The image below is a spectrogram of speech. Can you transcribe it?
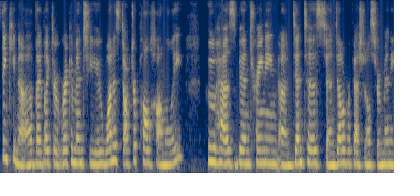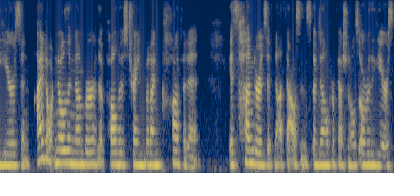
thinking of, I'd like to recommend to you, one is Dr. Paul Homoly who has been training uh, dentists and dental professionals for many years. And I don't know the number that Paul has trained, but I'm confident it's hundreds, if not thousands, of dental professionals over the years.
